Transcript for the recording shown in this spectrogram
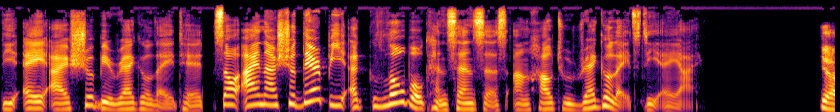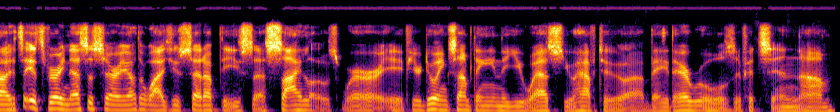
the AI should be regulated. So, Einar, should there be a global consensus on how to regulate the AI? Yeah, it's it's very necessary. Otherwise, you set up these uh, silos where if you're doing something in the U.S., you have to uh, obey their rules. If it's in um,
